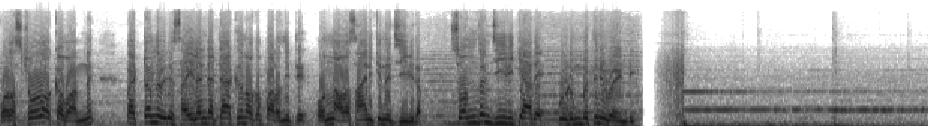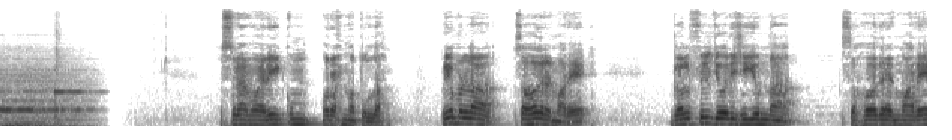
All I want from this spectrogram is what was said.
കൊളസ്ട്രോളോ ഒക്കെ വന്ന് പെട്ടെന്ന് ഒരു സൈലന്റ് അറ്റാക്ക് എന്നൊക്കെ പറഞ്ഞിട്ട് ഒന്ന് അവസാനിക്കുന്ന ജീവിതം. സ്വന്തം ജീവിക്കാതെ കുടുംബത്തിന് വേണ്ടി. അസ്സാം വലൈക്കും വറഹമത്തുള്ള. പ്രിയമുള്ള സഹോദരന്മാരെ ഗൾഫിൽ ജോലി ചെയ്യുന്ന സഹോദരന്മാരെ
